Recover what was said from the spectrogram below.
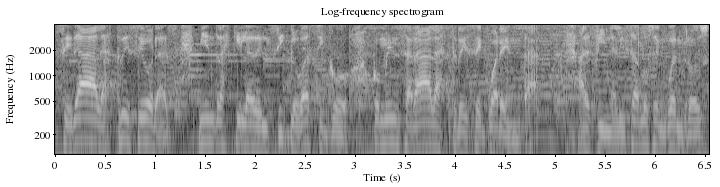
será a las 13 horas, mientras que la del ciclo básico comenzará a las 13.40. Al finalizar los encuentros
